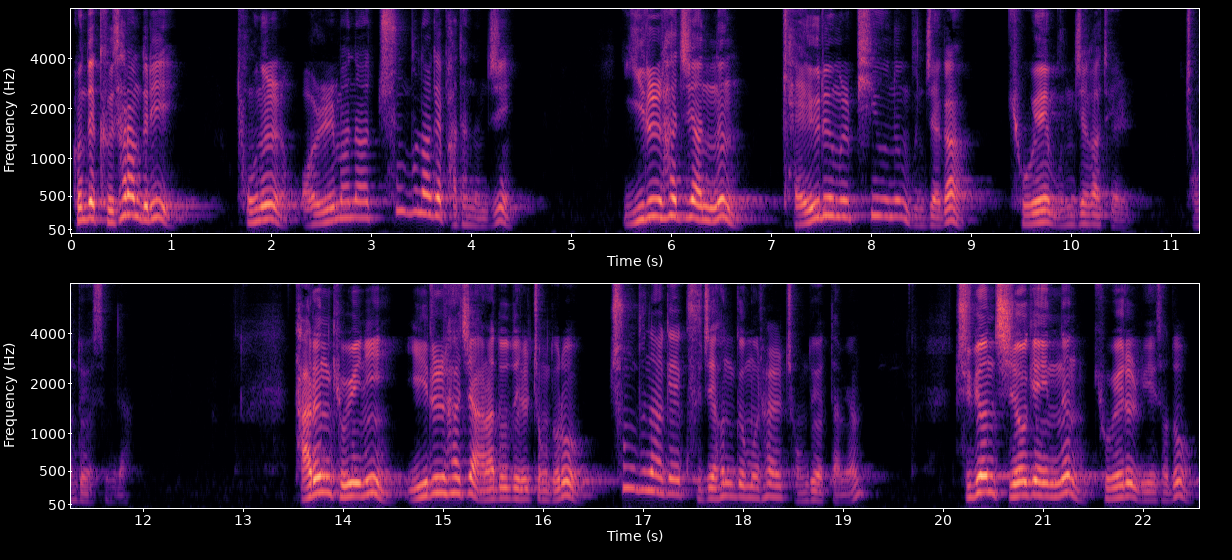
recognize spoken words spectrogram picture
그런데 그 사람들이 돈을 얼마나 충분하게 받았는지 일을 하지 않는 게으름을 피우는 문제가 교회 문제가 될 정도였습니다. 다른 교인이 일을 하지 않아도 될 정도로 충분하게 구제 헌금을 할 정도였다면 주변 지역에 있는 교회를 위해서도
